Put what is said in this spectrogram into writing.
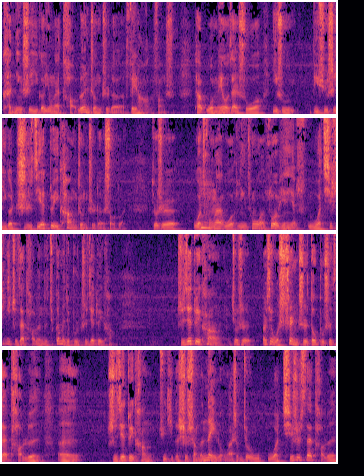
肯定是一个用来讨论政治的非常好的方式。他我没有在说艺术必须是一个直接对抗政治的手段。就是我从来我你从我作品也是，我其实一直在讨论的，就根本就不是直接对抗。直接对抗就是，而且我甚至都不是在讨论，呃。直接对抗具体的是什么内容啊？什么？就是我其实是在讨论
